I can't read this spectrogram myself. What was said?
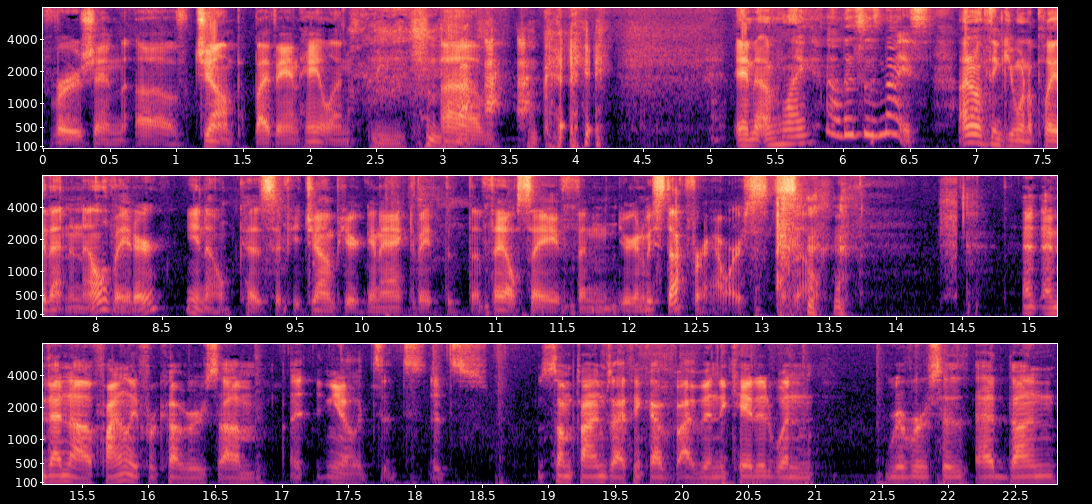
version of jump by van halen um, Okay. And i'm like oh this is nice i don't think you want to play that in an elevator you know because if you jump you're going to activate the, the fail safe and you're going to be stuck for hours so And, and then uh, finally for covers, um, it- you know, it's it's it's sometimes I think I've I've indicated when Rivers has, had done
